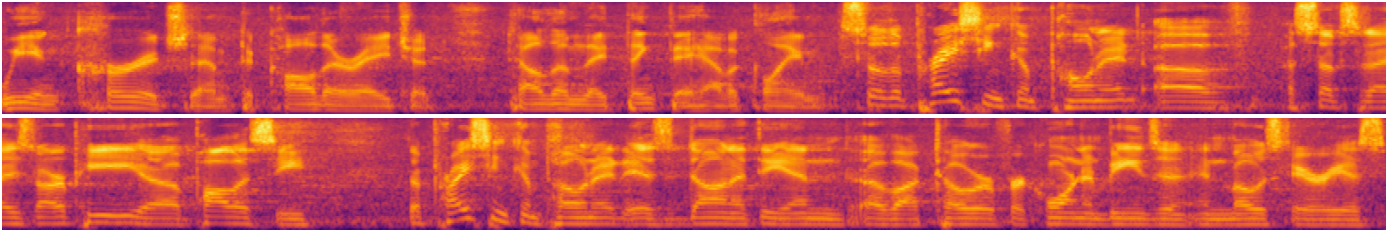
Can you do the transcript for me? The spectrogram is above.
We encourage them to call their agent, tell them they think they have a claim. So, the pricing component of a subsidized RP uh, policy, the pricing component is done at the end of October for corn and beans in, in most areas.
